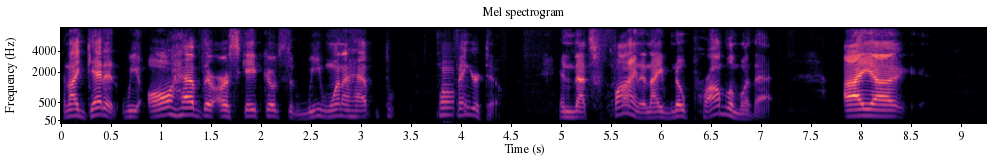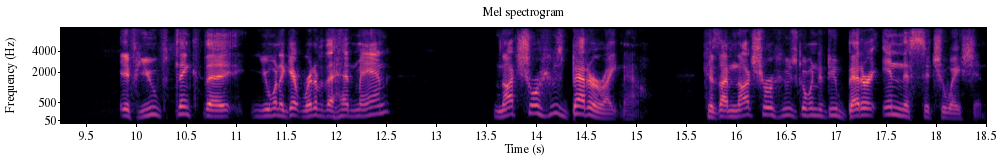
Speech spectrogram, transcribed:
And I get it. We all have there our scapegoats that we want to have point finger to. And that's fine. And I have no problem with that. I uh if you think that you want to get rid of the head man, not sure who's better right now because I'm not sure who's going to do better in this situation.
